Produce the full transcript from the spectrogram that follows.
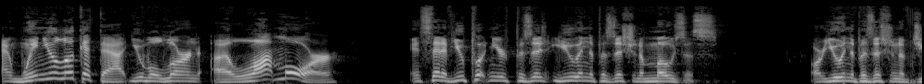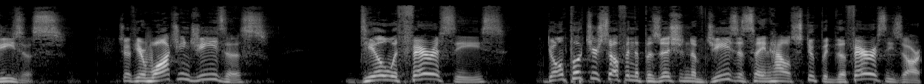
And when you look at that, you will learn a lot more instead of you putting your position, you in the position of Moses or you in the position of Jesus. So if you're watching Jesus deal with Pharisees, don't put yourself in the position of Jesus saying how stupid the Pharisees are.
